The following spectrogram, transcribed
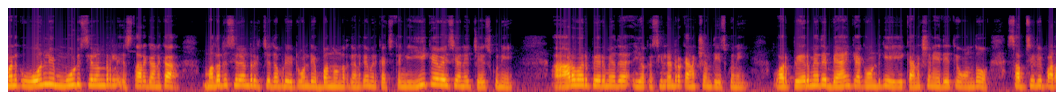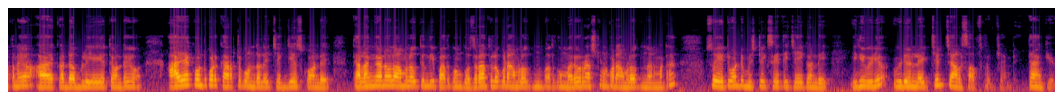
మనకు ఓన్లీ మూడు సిలిండర్లు ఇస్తారు కనుక మొదటి సిలిండర్ ఇచ్చేటప్పుడు ఎటువంటి ఇబ్బంది ఉండదు కనుక మీరు ఖచ్చితంగా ఈకేవైసీ అనేది చేసుకుని ఆడవారి పేరు మీద ఈ యొక్క సిలిండర్ కనెక్షన్ తీసుకుని వారి పేరు మీదే బ్యాంక్ అకౌంట్కి ఈ కనెక్షన్ ఏదైతే ఉందో సబ్సిడీ పడుతున్నాయో ఆ యొక్క డబ్బులు ఏవైతే ఉంటాయో ఆ అకౌంట్ కూడా కరెక్ట్గా ఉందో లేదో చెక్ చేసుకోండి. తెలంగాణలో అమలవుతుంది ఈ పథకం గుజరాత్లో కూడా అమలవుతుంది పథకం మరో రాష్ట్రంలో కూడా అమలవుతుంది అనమాట సో ఎటువంటి మిస్టేక్స్ అయితే చేయకండి. ఇది వీడియో. వీడియోని లైక్ చేయండి ఛానల్ సబ్స్క్రైబ్ చేయండి. Thank you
